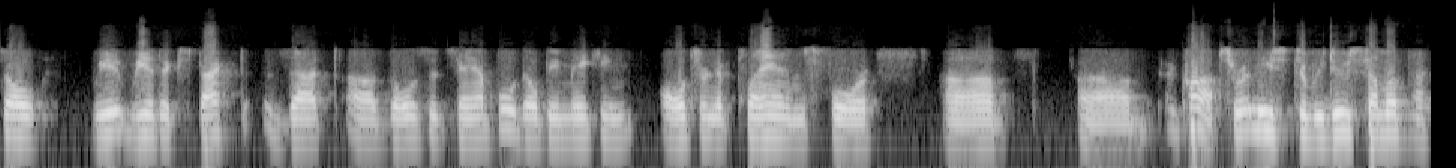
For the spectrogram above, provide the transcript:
So we, we'd expect that uh, those that sample, they'll be making alternate plans for uh, uh, crops, or at least to reduce some of the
